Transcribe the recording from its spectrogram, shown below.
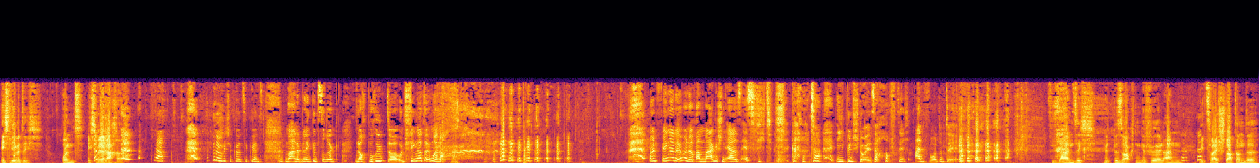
ich liebe dich und ich will Rache. Klar. Logische Konsequenz. Mane blickte zurück, noch berühmter und fingerte immer noch. und fingerte immer noch am magischen RSS-Feed. Carlotta, ich bin stolz auf dich, antwortete er. Sie sahen sich mit besorgten Gefühlen an, wie zwei stotternde,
